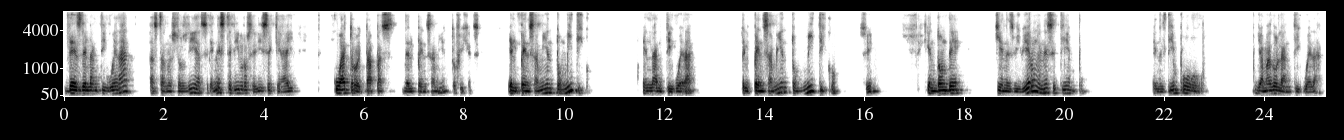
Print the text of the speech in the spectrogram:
desde la antigüedad hasta nuestros días, en este libro se dice que hay cuatro etapas del pensamiento, fíjense. El pensamiento mítico en la antigüedad, el pensamiento mítico, ¿sí? En donde quienes vivieron en ese tiempo, en el tiempo llamado la antigüedad,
